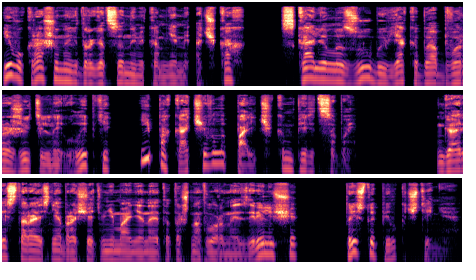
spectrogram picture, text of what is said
и в украшенных драгоценными камнями очках скалила зубы в якобы обворожительной улыбке и покачивала пальчиком перед собой. Гарри, стараясь не обращать внимания на это тошнотворное зрелище, приступил к чтению.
